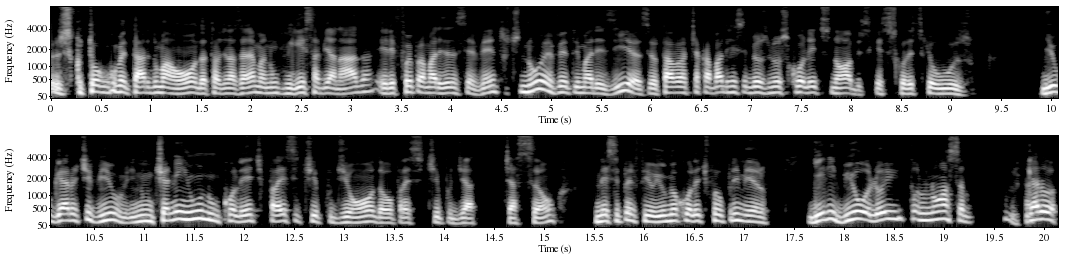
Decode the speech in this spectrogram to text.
Escutou um comentário de uma onda tal de Nazaré, mas não, ninguém sabia nada. Ele foi para Maresias nesse evento. No evento em Maresias, eu tava, tinha acabado de receber os meus coletes nobres, que é esses coletes que eu uso. E o Garrett viu, e não tinha nenhum num colete para esse tipo de onda ou para esse tipo de, a, de ação nesse perfil. E o meu colete foi o primeiro. E ele viu, olhou e falou: Nossa, quero.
